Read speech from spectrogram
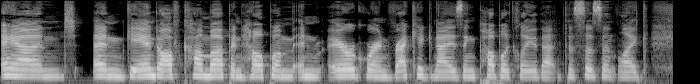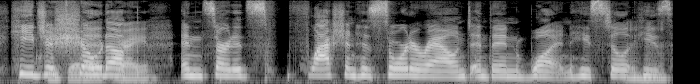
and and Gandalf come up and help him and Aragorn recognizing publicly that this isn't like he just He showed it, up right. and started s- flashing his sword around and then won. He's still Mm-hmm. he's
